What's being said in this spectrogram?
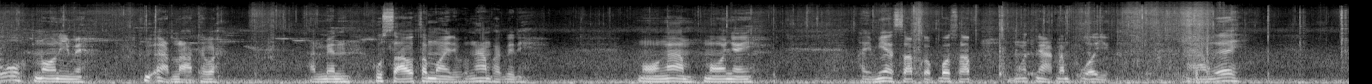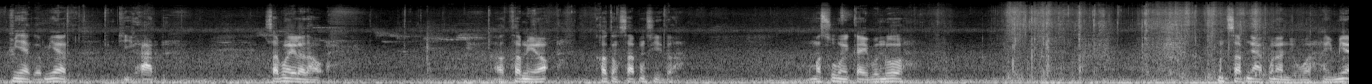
โอ้นอนนี่ไหมคืออาดหลาดใช่ปะอันแมนผู้สาวทำหน่อยเดี๋ยวงามผักเลยนี่นองามนอใหญ่ให้เมียซับกับบ่ซับมัดยากน้ำพัวอีกหามเลยเมียกับเมียขี่ขาดซับไงล่ะเถาเอาซับนี่เนาะเขาต้องซับต้องสีตัวมาสู้ไก่เบิ่งดูมันซับยากกว่านั้นอยู่วะให้เมีย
